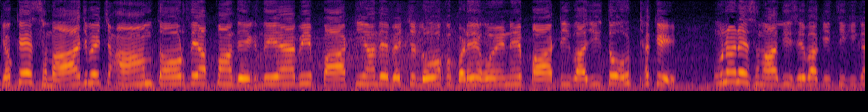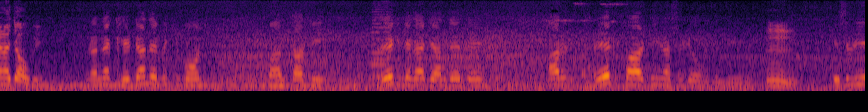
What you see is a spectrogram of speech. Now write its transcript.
ਕਿਉਂਕਿ ਸਮਾਜ ਵਿੱਚ ਆਮ ਤੌਰ ਤੇ ਆਪਾਂ ਦੇਖਦੇ ਆ ਵੀ ਪਾਰਟੀਆਂ ਦੇ ਵਿੱਚ ਲੋਕ ਬੜੇ ਹੋਏ ਨੇ ਪਾਰਟੀਬਾਜ਼ੀ ਤੋਂ ਉੱਠ ਕੇ ਉਹਨਾਂ ਨੇ ਸਮਾਜ ਦੀ ਸੇਵਾ ਕੀਤੀ ਕੀ ਕਹਿਣਾ ਚਾਹੋਗੇ? ਉਹਨਾਂ ਨੇ ਖੇਡਾਂ ਦੇ ਵਿੱਚ ਬਹੁਤ ਮਾਨਤਾ ਸੀ ਹਰੇਕ ਜਗ੍ਹਾ ਜਾਂਦੇ ਤੇ ਹਰ ਹਰੇਕ ਪਾਰਟੀ ਨਾਲ ਸਹਿਯੋਗ ਦਿੰਦੀ ਹੂੰ। ਇਸ ਲਈ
